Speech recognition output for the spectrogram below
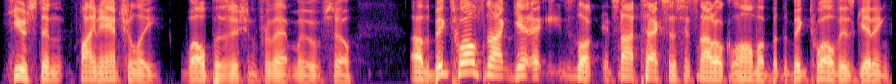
Houston financially well positioned for that move. So uh, the Big 12's not get. Uh, look, it's not Texas, it's not Oklahoma, but the Big 12 is getting,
